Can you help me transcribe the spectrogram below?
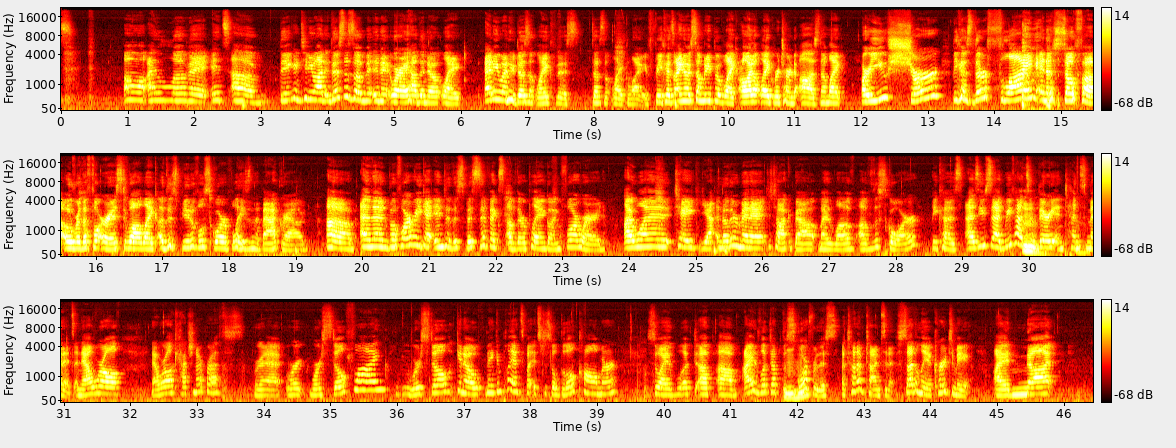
Oh, I love it. It's um they continue on. This is a minute where I had the note like anyone who doesn't like this doesn't like life because I know so many people like, "Oh, I don't like Return to Oz." And I'm like, "Are you sure?" Because they're flying in a sofa over the forest while like uh, this beautiful score plays in the background. Um, and then before we get into the specifics of their plan going forward, I want to take yet another minute to talk about my love of the score because, as you said, we've had some Mm. very intense minutes, and now we're all now we're all catching our breaths. We're gonna we're we're still flying. We're still you know making plans, but it's just a little calmer. So I looked up. Um, I had looked up the Mhm. score for this a ton of times, and it suddenly occurred to me I had not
